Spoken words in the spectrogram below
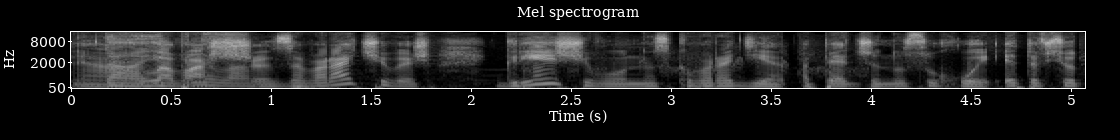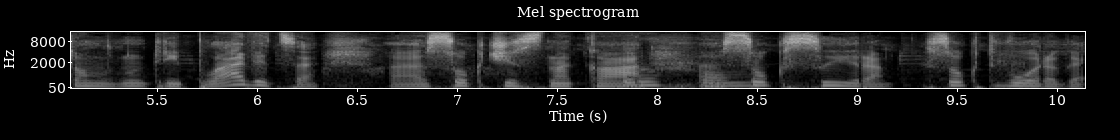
э, Да, лаваш поняла. заворачиваешь, греешь его на сковороде, опять же, на сухой. Это все там внутри плавится. э, сок чеснока, Хорошо. э, сок сыра, сок творога.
